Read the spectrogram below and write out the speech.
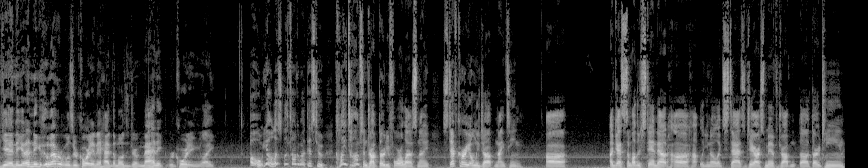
yeah, nigga, that nigga, whoever was recording it had the most dramatic recording. Like, oh, yo, let's let's talk about this too. Klay Thompson dropped 34 last night. Steph Curry only dropped 19. Uh, I guess some other standout, uh, you know, like stats. J.R. Smith dropped uh, 13.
